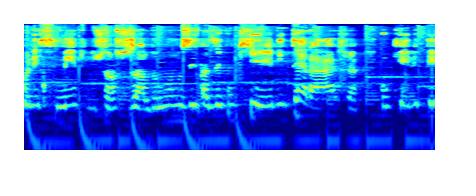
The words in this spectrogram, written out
conhecimento dos nossos alunos e fazer com que ele interaja, com que ele tenha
